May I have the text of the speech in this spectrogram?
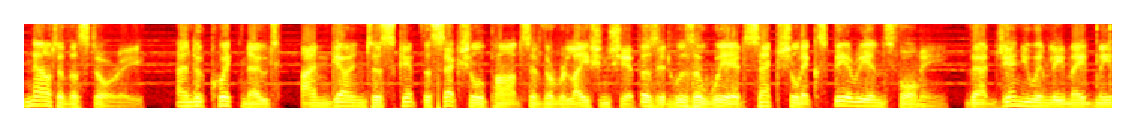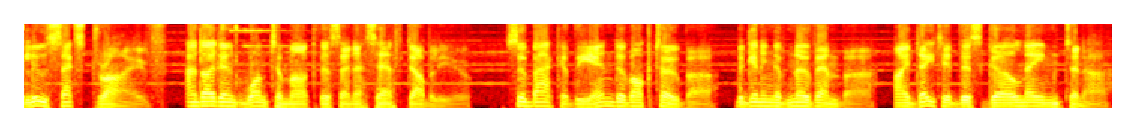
Now to the story. And a quick note, I'm going to skip the sexual parts of the relationship as it was a weird sexual experience for me that genuinely made me lose sex drive, and I don't want to mark this NSFW. So back at the end of October, beginning of November, I dated this girl named Tina.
